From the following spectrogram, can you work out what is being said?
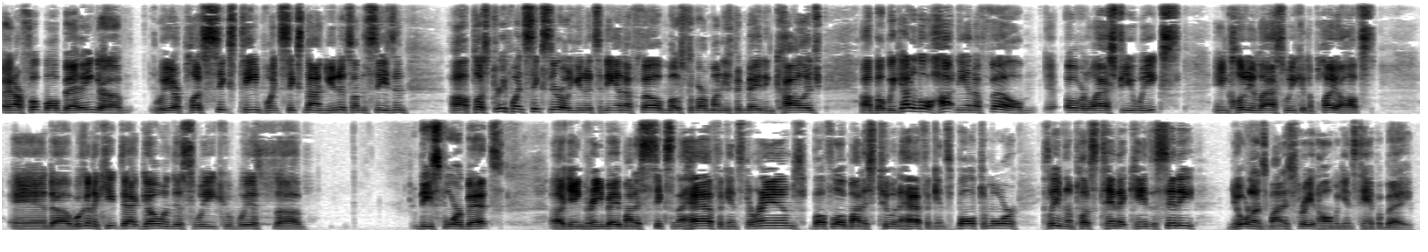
in our football betting. Uh, we are plus 16.69 units on the season. Uh, plus 3.60 units in the NFL. Most of our money's been made in college, uh, but we got a little hot in the NFL over the last few weeks including last week in the playoffs. And uh, we're going to keep that going this week with uh, these four bets. Again, Green Bay minus six and a half against the Rams, Buffalo minus two and a half against Baltimore, Cleveland plus 10 at Kansas City, New Orleans minus three at home against Tampa Bay.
